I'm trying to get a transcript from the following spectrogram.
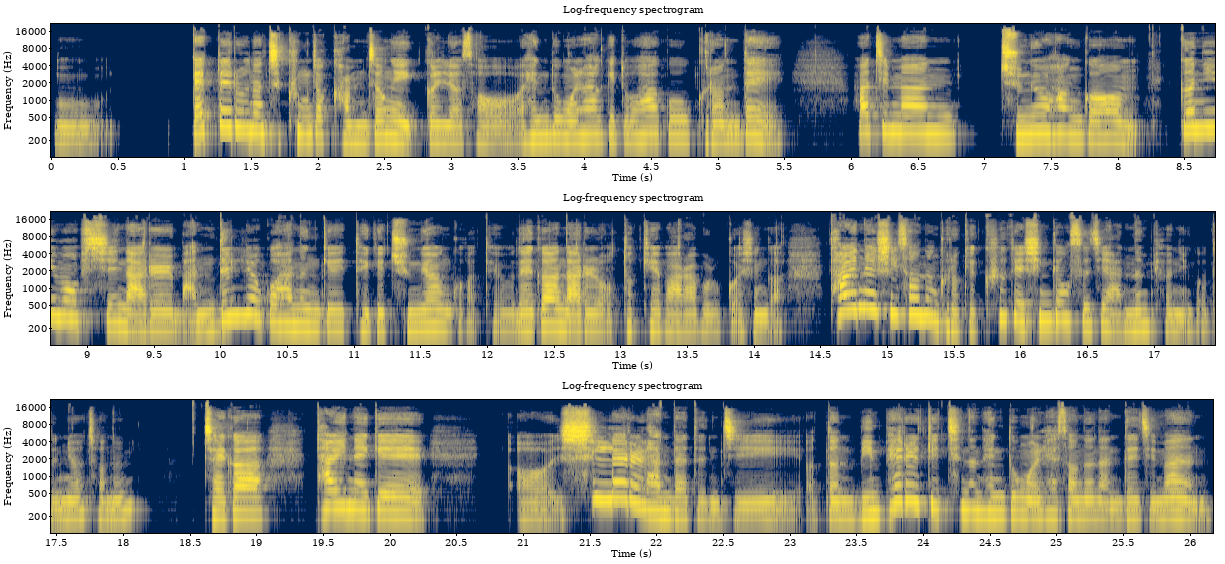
뭐 때때로는 즉흥적 감정에 이끌려서 행동을 하기도 하고 그런데 하지만 중요한 건 끊임없이 나를 만들려고 하는 게 되게 중요한 것 같아요. 내가 나를 어떻게 바라볼 것인가. 타인의 시선은 그렇게 크게 신경 쓰지 않는 편이거든요, 저는. 제가 타인에게 어, 신뢰를 한다든지 어떤 민폐를 끼치는 행동을 해서는 안 되지만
